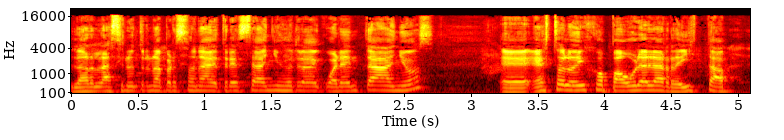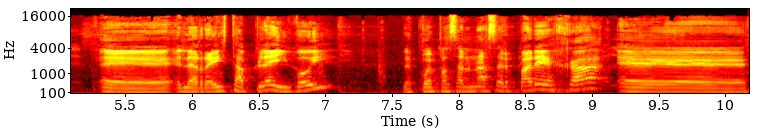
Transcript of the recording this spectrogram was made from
la relación entre una persona de 13 años y otra de 40 años. Esto lo dijo Paula en la revista, eh, en la revista Playboy. Después pasaron a ser pareja. eh,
